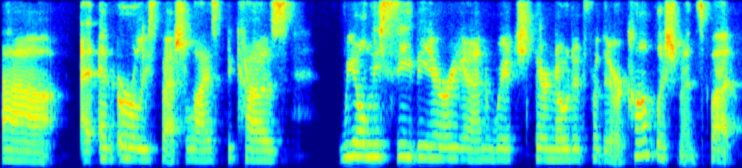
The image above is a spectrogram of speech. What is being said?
uh, and early specialized because we only see the area in which they're noted for their accomplishments, but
